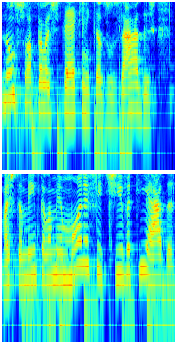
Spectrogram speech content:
não só pelas técnicas usadas, mas também pela memória afetiva criada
